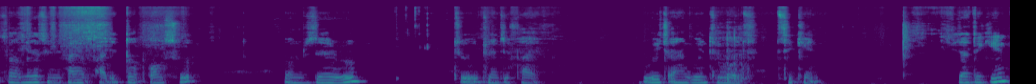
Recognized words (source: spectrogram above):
So measure 25 at the top also from 0 to 25, which I am going to what? Thicken. Is that thicken?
